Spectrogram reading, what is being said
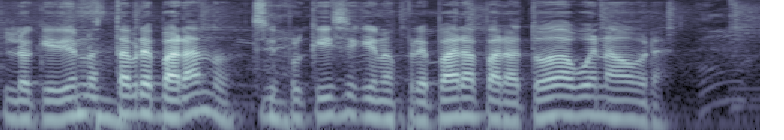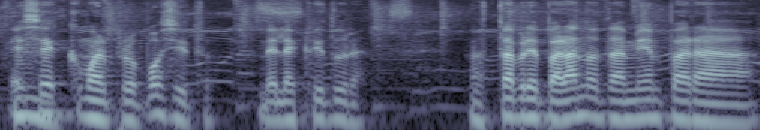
lo que Dios nos está preparando. Sí, Porque dice que nos prepara para toda buena obra. Ese es como el propósito de la escritura. Nos está preparando también para,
